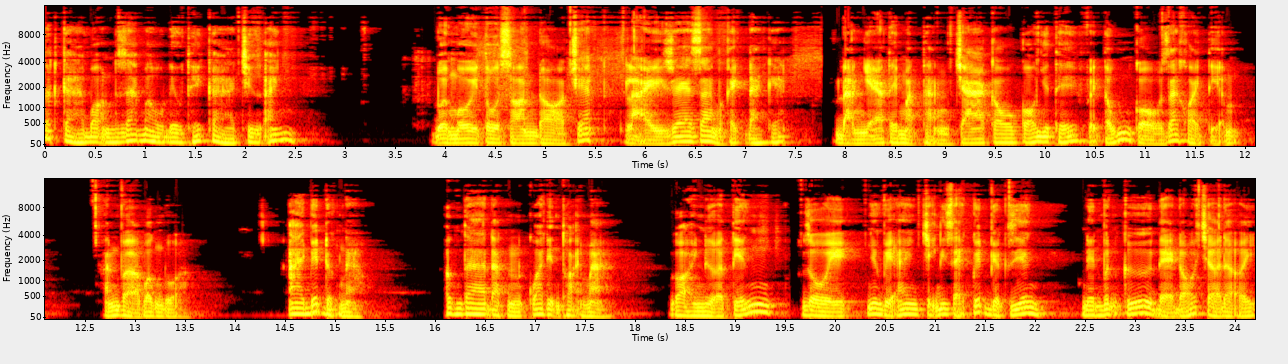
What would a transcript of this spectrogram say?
Tất cả bọn da màu đều thế cả trừ anh. Đôi môi tô son đỏ chết Lại re ra một cách đáng ghét Đáng nhẽ thấy mặt thằng cha câu có như thế Phải tống cổ ra khỏi tiệm. Hắn vợ bông đùa. Ai biết được nào? Ông ta đặt qua điện thoại mà. Gọi nửa tiếng rồi Nhưng vì anh chỉ đi giải quyết việc riêng Nên vẫn cứ để đó chờ đợi.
